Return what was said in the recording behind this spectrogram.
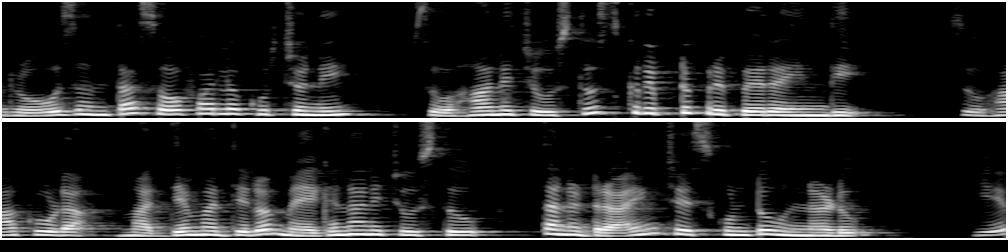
రోజంతా సోఫాలో కూర్చొని సుహాని చూస్తూ స్క్రిప్ట్ ప్రిపేర్ అయింది. సుహా కూడా మధ్య మధ్యలో మేఘనాని చూస్తూ తన డ్రాయింగ్ చేసుకుంటూ ఉన్నాడు. ఏ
